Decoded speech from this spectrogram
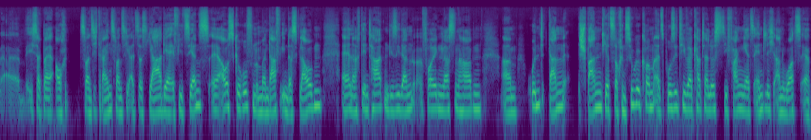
äh, ich sag mal, auch 2023 als das Jahr der Effizienz äh, ausgerufen und man darf ihnen das glauben äh, nach den Taten, die sie dann folgen lassen haben. Ähm, und dann spannend jetzt noch hinzugekommen als positiver Katalyst, sie fangen jetzt endlich an, WhatsApp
